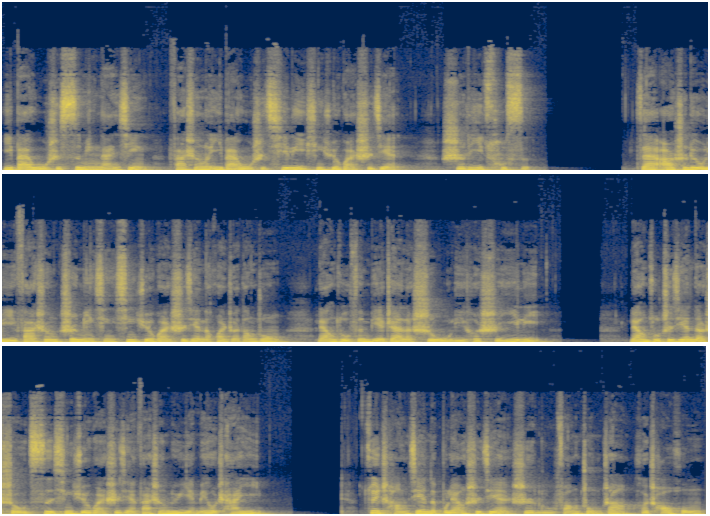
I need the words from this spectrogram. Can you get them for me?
一百五十四名男性发生了一百五十七例心血管事件。十例猝死，在二十六例发生致命性心血管事件的患者当中，两组分别占了十五例和十一例。两组之间的首次心血管事件发生率也没有差异。最常见的不良事件是乳房肿胀和潮红。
